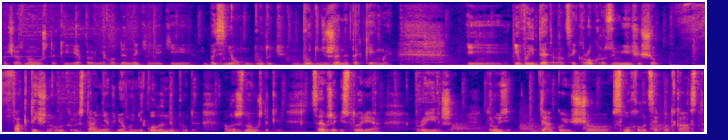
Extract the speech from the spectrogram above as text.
Хоча знову ж таки є певні годинники, які без нього будуть будуть вже не такими. І, І ви йдете на цей крок, розуміючи, що фактичного використання в нього ніколи не буде. Але ж знову ж таки, це вже історія про інше. Друзі, дякую, що слухали цей подкаст.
